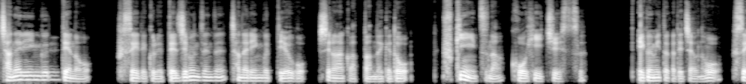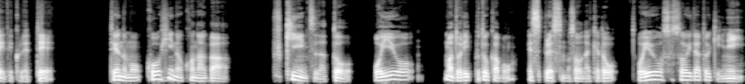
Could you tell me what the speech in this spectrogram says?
チャネリングっていうのを防いでくれて、自分全然チャネリングっていう用語知らなかったんだけど、不均一なコーヒー抽出、えぐみとか出ちゃうのを防いでくれて、っていうのもコーヒーの粉が不均一だとお湯を、まあドリップとかもエスプレッソもそうだけど、お湯を注いだ時に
